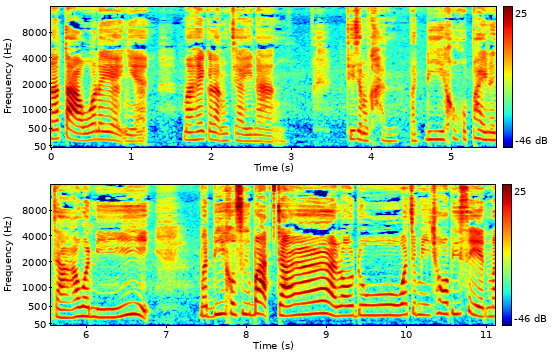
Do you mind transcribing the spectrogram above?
น้าเต๋าอะไรอย่างเงี้ย มาให้กำลังใจนาง ที่สำคัญบัดดี้เขาก็ไปนะจ้าวันนี้บัดดี้เขาซื้อบัตรจ้า รอดูว่าจะมีช่อพิเศษไหม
